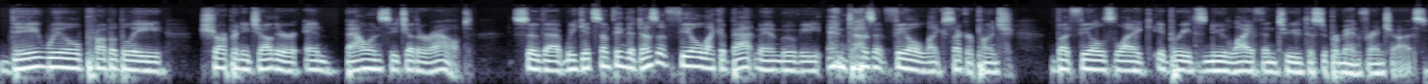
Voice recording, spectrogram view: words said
they will probably sharpen each other and balance each other out so that we get something that doesn't feel like a Batman movie and doesn't feel like Sucker Punch, but feels like it breathes new life into the Superman franchise.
